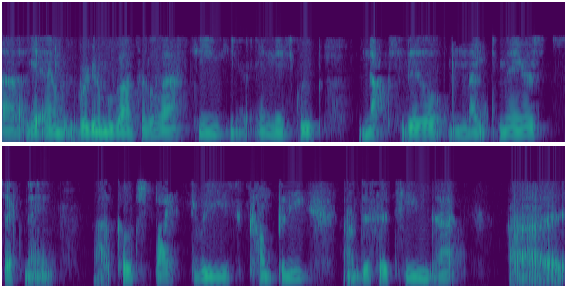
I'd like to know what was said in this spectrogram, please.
uh, yeah, and we're going to move on to the last team here in this group, Knoxville Nightmares, sick name uh, coached by Threes Company. Um, this is a team that uh,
